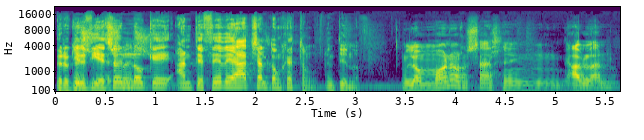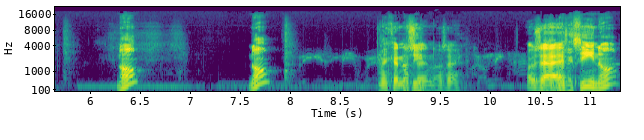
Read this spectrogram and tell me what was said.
Pero quiero decir, eso, es lo que antecede a Charlton Heston, entiendo. Los monos salen... Hablan. ¿No? ¿No? Es que no Sí. sé, no sé. O sea, Creo que es, sí, ¿no?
